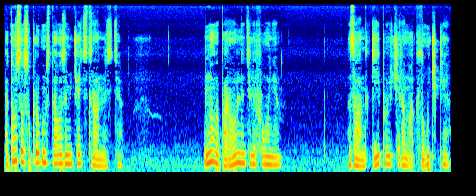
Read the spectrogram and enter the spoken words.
Потом со супругом стала замечать странности. Новый пароль на телефоне, звонки по вечерам, отлучки.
